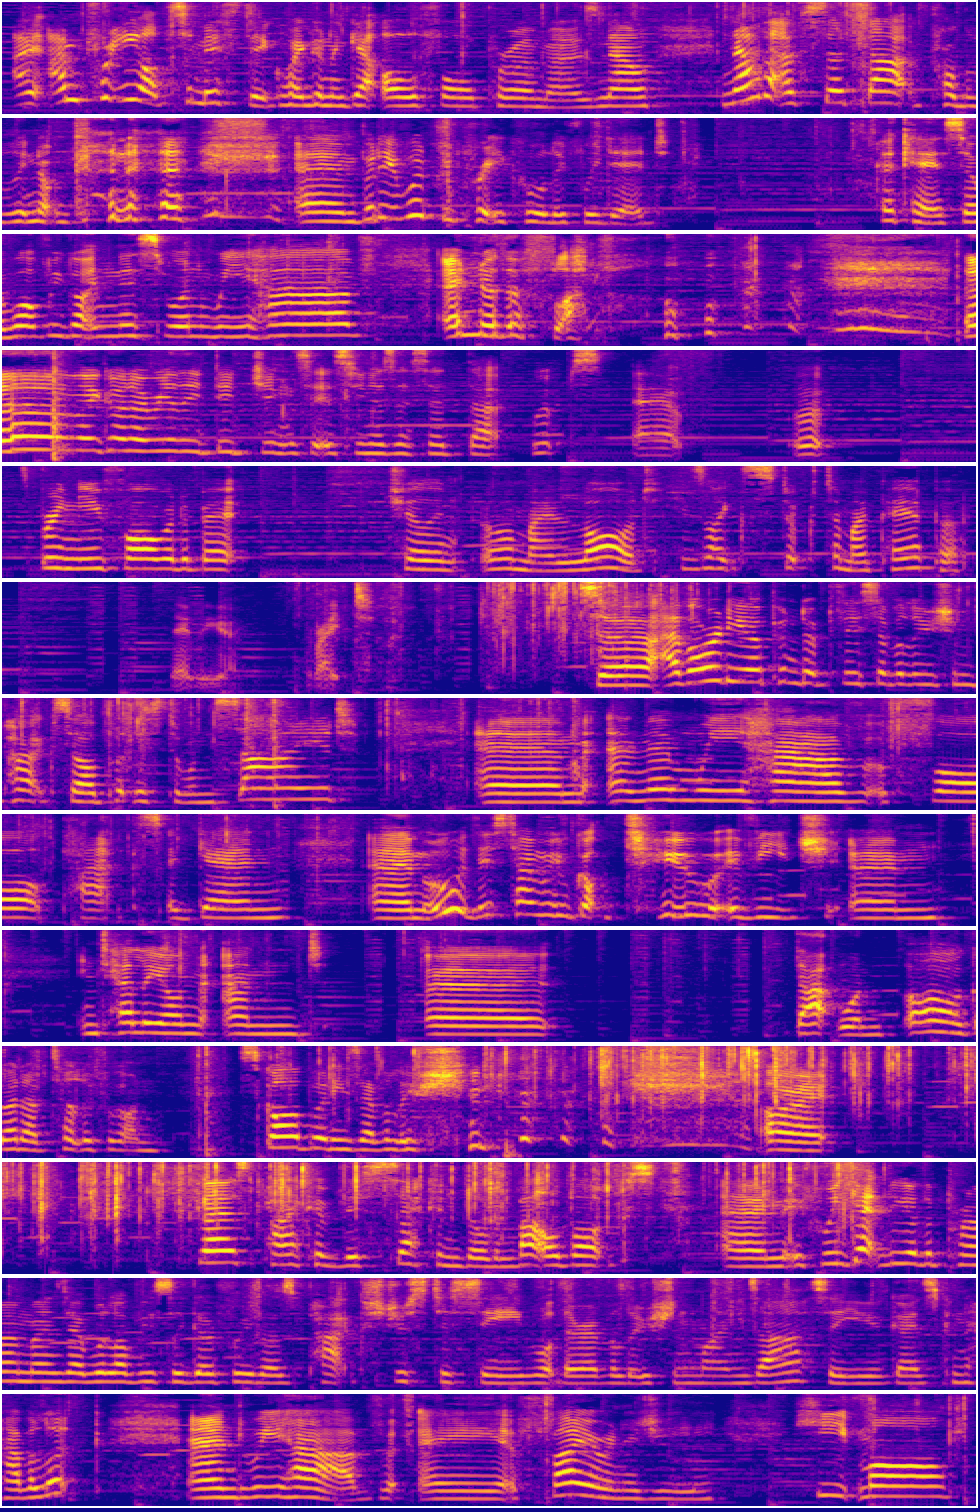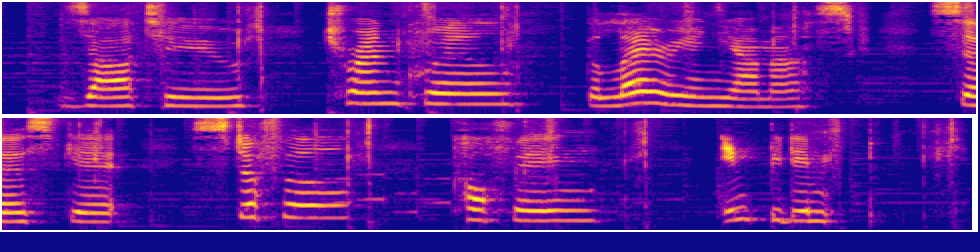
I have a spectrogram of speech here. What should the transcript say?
I, am pretty optimistic we're going to get all four promos. Now, now that I've said that, probably not gonna, um, but it would be pretty cool if we did. Okay, so what have we got in this one? We have another flap. oh my god, I really did jinx it as soon as I said that. Whoops. Uh, whoop. Let's bring you forward a bit. Chilling. Oh my lord, he's like stuck to my paper. There we go. Right. So I've already opened up this evolution pack, so I'll put this to one side. Um, and then we have four packs again. Um, oh, this time we've got two of each um, Inteleon and uh, that one. Oh god, I've totally forgotten. Scorbunny's Evolution. Alright. First pack of this second Build and Battle box. Um, if we get the other promos, I will obviously go through those packs just to see what their evolution lines are, so you guys can have a look. And we have a Fire Energy, Heatmor, Xatu, Tranquill, Galarian Yamask, Surskit, Stufful, Koffing, Impidimp,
